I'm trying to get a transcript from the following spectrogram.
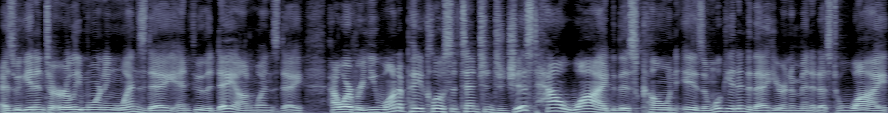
as we get into early morning Wednesday and through the day on Wednesday. However, you want to pay close attention to just how wide this cone is, and we'll get into that here in a minute as to why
